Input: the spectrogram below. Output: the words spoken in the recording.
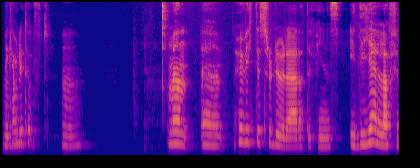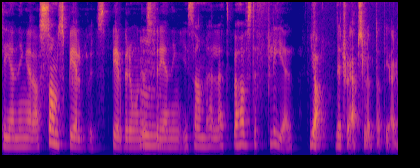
det kan Mm. bli tufft. Mm. Men eh, hur viktigt tror du det är att det finns ideella föreningar då, som spel, Spelberoendes Mm. förening i samhället? Behövs det fler? Ja, det tror jag absolut att det gör.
